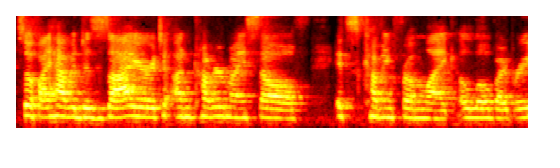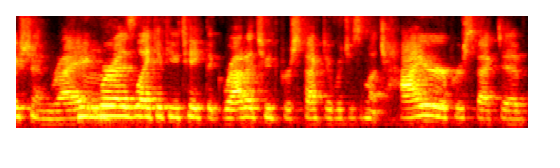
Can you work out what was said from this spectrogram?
So if I have a desire to uncover myself it's coming from like a low vibration, right? Mm-hmm. Whereas, like, if you take the gratitude perspective, which is a much higher perspective,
